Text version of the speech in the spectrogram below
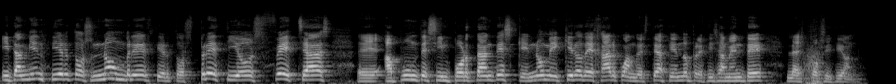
y también ciertos nombres, ciertos precios, fechas, eh, apuntes importantes que no me quiero dejar cuando esté haciendo precisamente la exposición.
